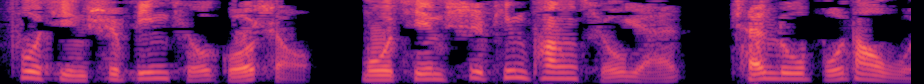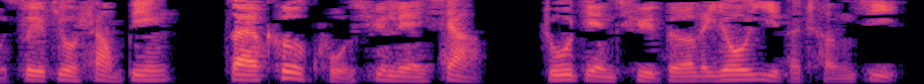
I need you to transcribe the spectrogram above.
父亲是冰球国手，母亲是乒乓球员。陈露不到五岁就上冰，在刻苦训练下，逐渐取得了优异的成绩。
